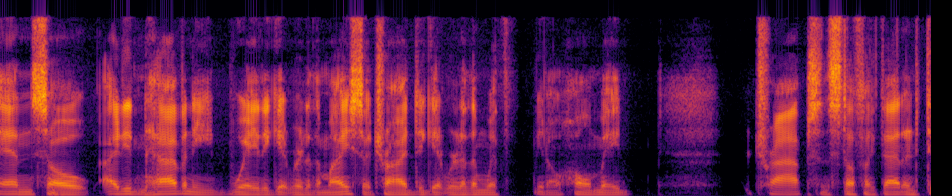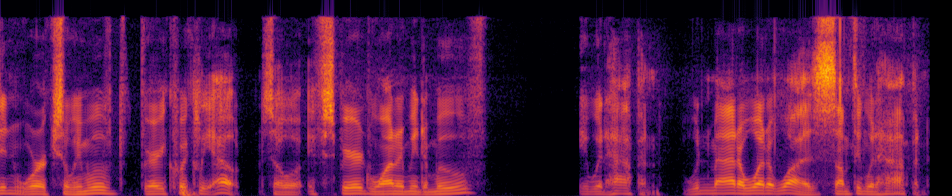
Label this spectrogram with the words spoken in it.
and so I didn't have any way to get rid of the mice. I tried to get rid of them with you know homemade traps and stuff like that, and it didn't work. So we moved very quickly out. So if spirit wanted me to move, it would happen. It Wouldn't matter what it was, something would happen.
